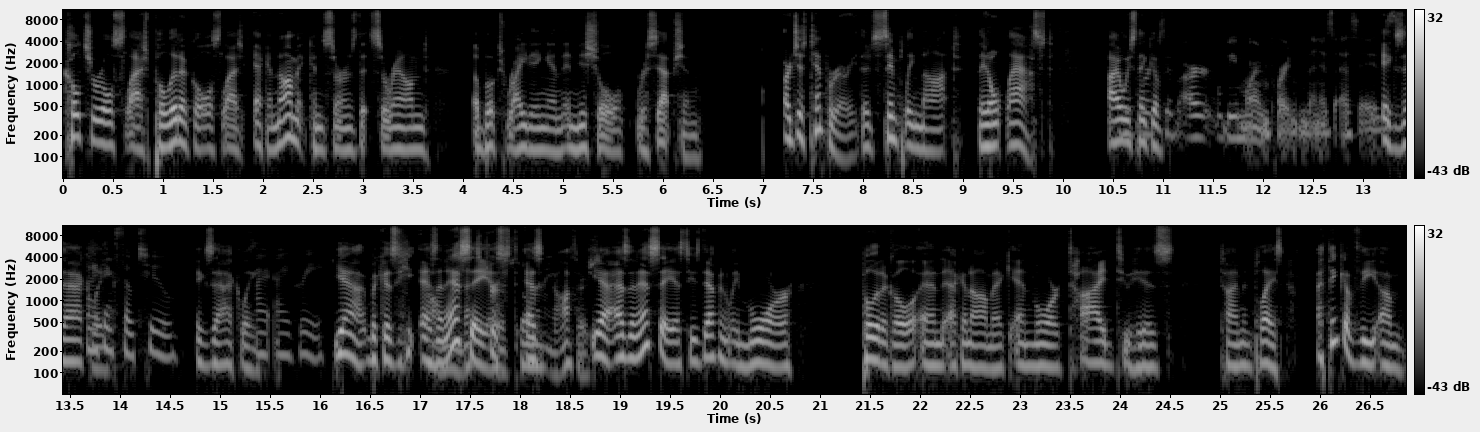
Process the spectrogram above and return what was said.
cultural slash political slash economic concerns that surround a book's writing and initial reception are just temporary. They're simply not. They don't last. I always think of, of art will be more important than his essays. Exactly. I think so too. Exactly. I, I agree. Yeah, because he, as oh, an essayist, so as authors, yeah, as an essayist, he's definitely more political and economic and more tied to his time and place. I think of the um,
